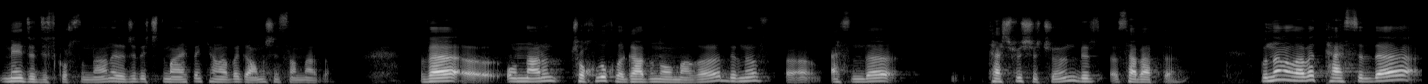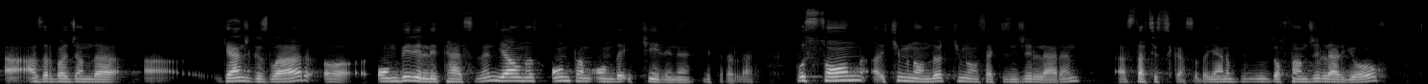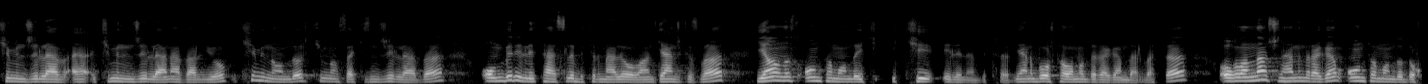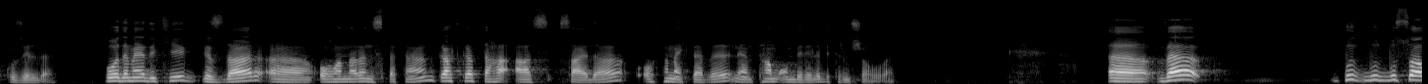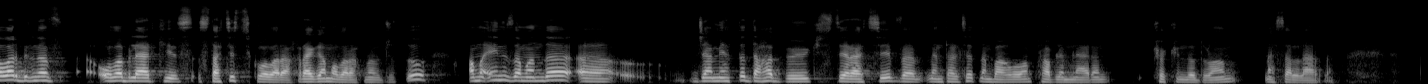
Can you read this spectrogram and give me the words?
media diskursundan, eləcə də ictimaiyyətdən kənarda qalmış insanlardır. Və onların çoxluqla qadın olmağı bir növ əslində təşviş üçün bir səbəbdir. Bundan əlavə təhsildə Azərbaycanda gənc qızlar 11 illik təhsilin yalnız 10,2 ilini bitirirlər. Bu son 2014-2018-ci illərin statistikasıdır. Yəni 90-cı illər yox, 2000-ci illər 2000-ci illərin əvvəli yox, 2014-2018-ci illərdə 11 illik təhsili bitirməli olan gənc qızlar yalnız 10,2 ilini bitirir. Yəni bu ortalama bir rəqəmdir əlbəttə. Oğlanlar üçün həmin rəqəm 10,9 ildir. Bu o deməkdir ki, qızlar ə, oğlanlara nisbətən qat-qat daha az sayda orta məktəbi, yəni tam 11 ili bitirmiş olurlar. Ə, və bu, bu, bu suallar bir növ ola bilər ki, statistik olaraq, rəqəm olaraq mövcuddur, amma eyni zamanda ə, cəmiyyətdə daha böyük stereotip və mentalitetlə bağlı olan problemlərin kökündə duran məsələlərdir.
